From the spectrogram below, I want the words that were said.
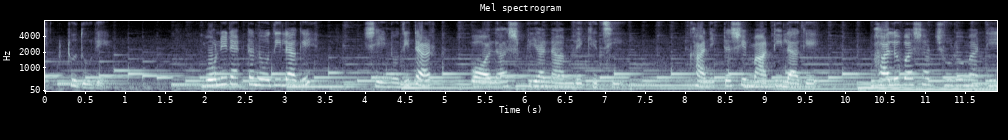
একটু দূরে। বনের একটা নদী লাগে, সেই নদীটার পলাশ প্রিয়া নাম রেখেছি। খানিকটা সে মাটি লাগে, ভালোবাসার ঝুড়ো মাটি,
